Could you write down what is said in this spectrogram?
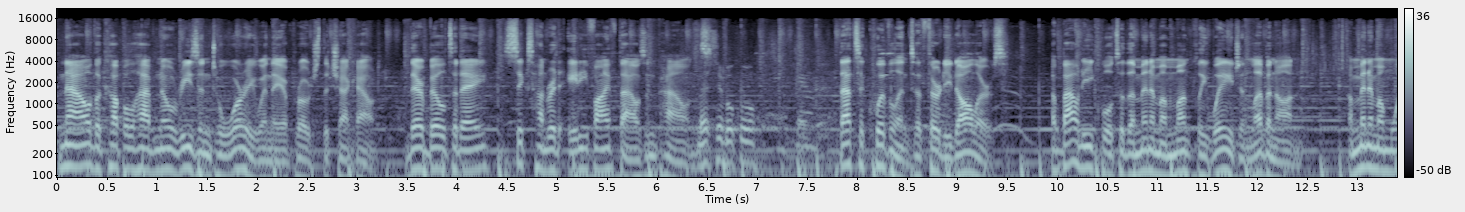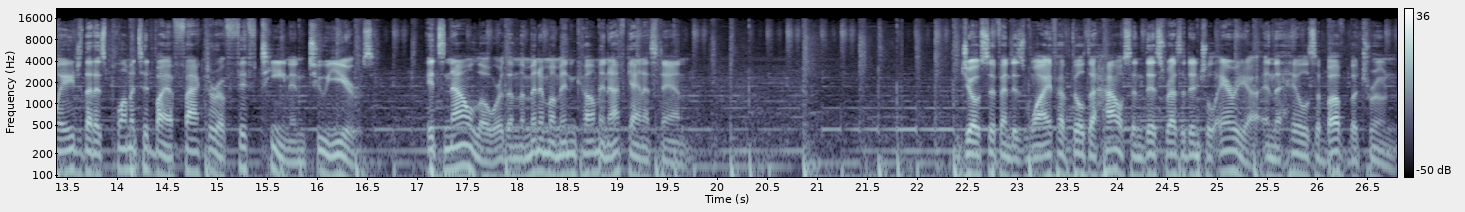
Now, the couple have no reason to worry when they approach the checkout. Their bill today, £685,000. That's equivalent to $30, about equal to the minimum monthly wage in Lebanon, a minimum wage that has plummeted by a factor of 15 in two years. It's now lower than the minimum income in Afghanistan. Joseph and his wife have built a house in this residential area in the hills above Batroun.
